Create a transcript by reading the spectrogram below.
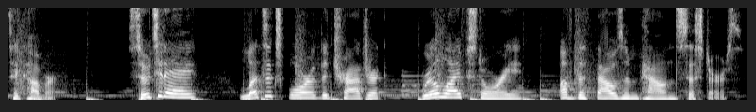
to cover. So today, let's explore the tragic, real life story of the Thousand Pound Sisters.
